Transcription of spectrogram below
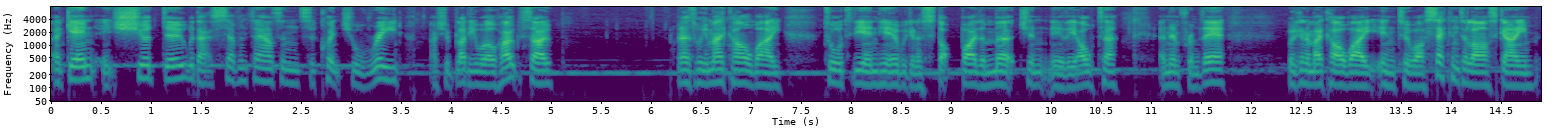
Again, it should do with that 7000 sequential read. I should bloody well hope so. But as we make our way towards the end here, we're going to stop by the merchant near the altar. And then from there, we're going to make our way into our second to last game,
